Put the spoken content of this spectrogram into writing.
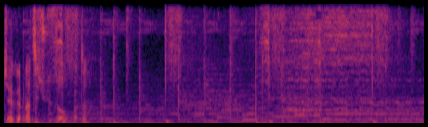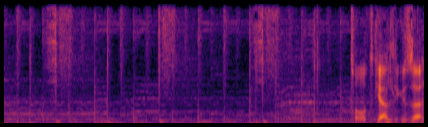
Juggernaut hiç güzel olmadı. Toad geldi güzel.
